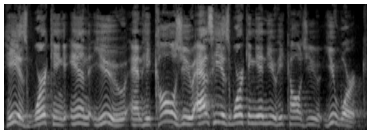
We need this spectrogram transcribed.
He is working in you, and He calls you, as He is working in you, He calls you, you work,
